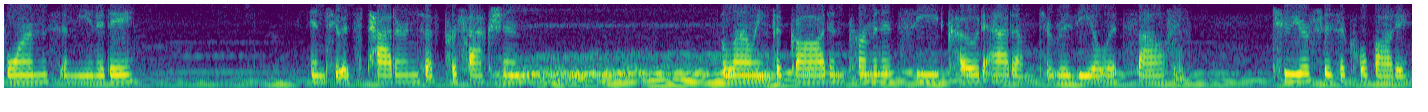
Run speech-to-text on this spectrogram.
form's immunity into its patterns of perfection allowing the God and permanent seed code atom to reveal itself to your physical body.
